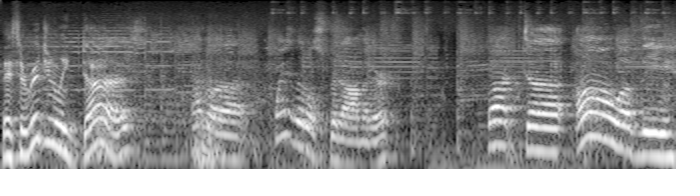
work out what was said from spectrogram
this originally does have a quaint little speedometer, but uh, all of the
